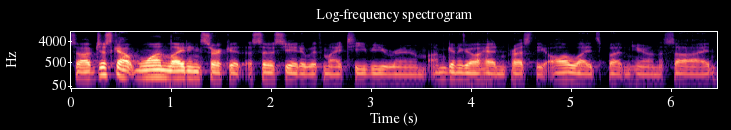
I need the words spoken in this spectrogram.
So I've just got one lighting circuit associated with my TV room. I'm going to go ahead and press the all lights button here on the side.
